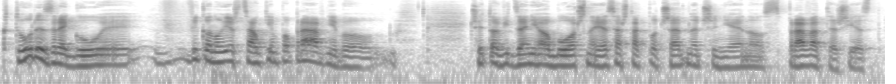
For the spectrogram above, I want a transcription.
który z reguły wykonujesz całkiem poprawnie, bo czy to widzenie obuoczne jest aż tak potrzebne, czy nie, no sprawa też jest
